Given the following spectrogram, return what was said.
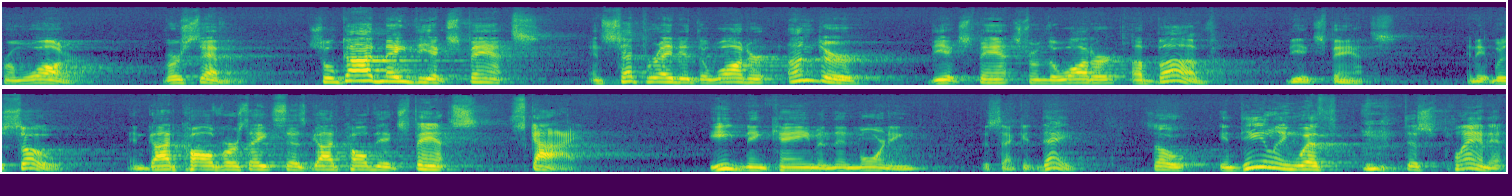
from water. Verse 7. So God made the expanse and separated the water under the expanse from the water above the expanse. And it was so. And God called, verse 8 says, God called the expanse sky. Evening came and then morning the second day. So, in dealing with this planet,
